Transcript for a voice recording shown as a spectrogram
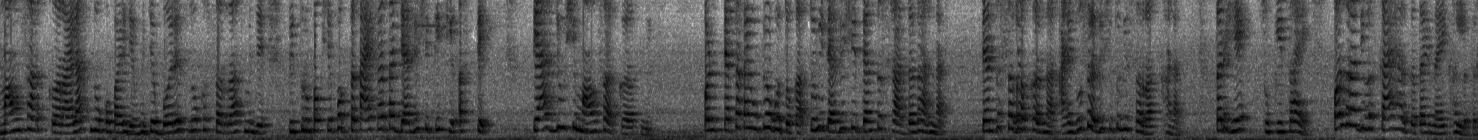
मांसाहार करायलाच नको पाहिजे. म्हणजे बरेच लोक सर्रास म्हणजे पितृपक्ष फक्त काय करतात? ज्या दिवशी तिथी असते त्याच दिवशी मांसाहार करत नाही. पण त्याचा काय उपयोग होतो का? तुम्ही त्या दिवशी त्यांचं श्राद्ध घालणार त्यांचं सगळं करणार आणि दुसऱ्या दिवशी तुम्ही सर्रास खाणार. तर हे चुकीचं आहे. पंधरा दिवस काय हरकत आहे? नाही खाल्लं तर.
